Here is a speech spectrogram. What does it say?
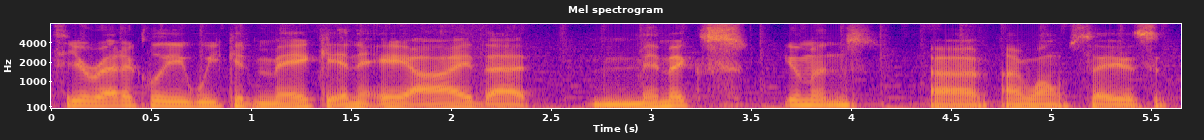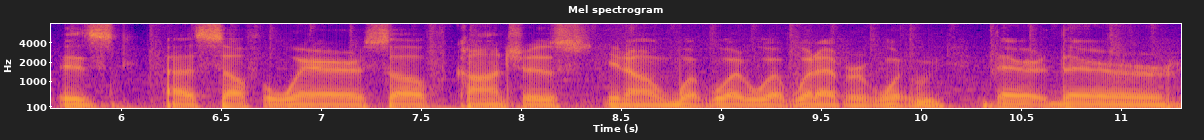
theoretically we could make an AI that mimics humans. Uh, I won't say is is uh, self aware, self conscious. You know, what what what whatever. What, they're they're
